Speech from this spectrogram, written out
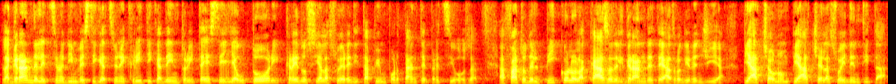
La grande lezione di investigazione critica dentro i testi e gli autori credo sia la sua eredità più importante e preziosa. Ha fatto del piccolo la casa del grande teatro di regia. Piaccia o non piaccia è la sua identità.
